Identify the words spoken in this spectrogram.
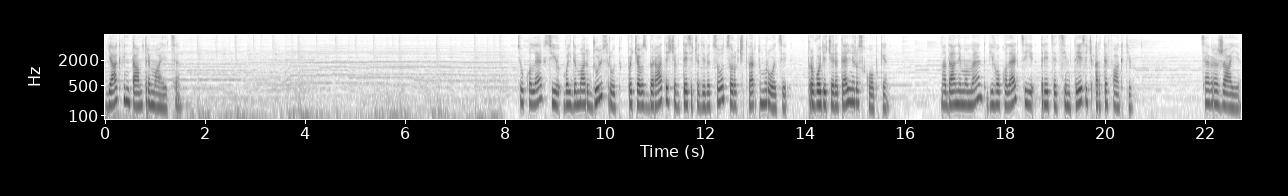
як він там тримається. Цю колекцію Вальдемар Джульсрут почав збирати ще в 1944 році, проводячи ретельні розкопки. На даний момент в його колекції 37 тисяч артефактів. Це вражає,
